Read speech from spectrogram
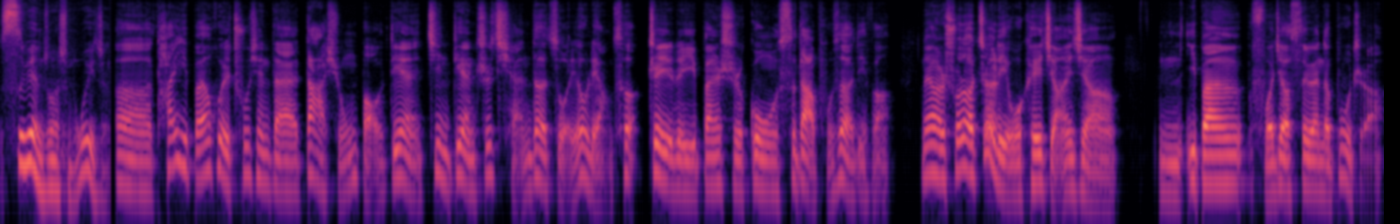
寺院中的什么位置？呃，它一般会出现在大雄宝殿进殿之前的左右两侧，这里一般是供四大菩萨的地方。那要是说到这里，我可以讲一讲，嗯，一般佛教寺院的布置啊，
